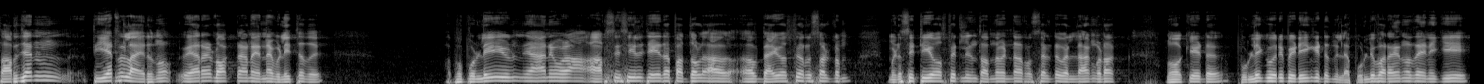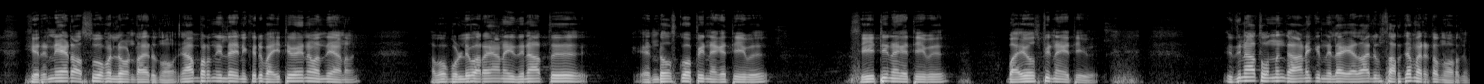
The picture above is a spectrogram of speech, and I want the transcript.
സർജൻ തിയേറ്ററിലായിരുന്നു വേറെ ഡോക്ടറാണ് എന്നെ വിളിച്ചത്. അപ്പോൾ പുള്ളി ഞാൻ ആർ സി സിയിൽ ചെയ്ത പത്തോളം ബയോസ്ഫിയർ റിസൾട്ടും മെഡിസിറ്റി ഹോസ്പിറ്റലിൽ നിന്ന് തന്നുവിട്ട റിസൾട്ടും എല്ലാം കൂടെ നോക്കിയിട്ട് പുള്ളിക്ക് ഒരു പിടിയും കിട്ടുന്നില്ല. പുള്ളി പറയുന്നത് എനിക്ക് ഹിരണ്യയുടെ അസുഖമല്ലോ ഉണ്ടായിരുന്നു? ഞാൻ പറഞ്ഞില്ല എനിക്കൊരു വയറ്റ് വേദന വന്നെയാണ്. അപ്പോൾ പുള്ളി പറയുകയാണ് ഇതിനകത്ത് endoscopy negative C T negative biopsy negative. ഇതിനകത്തൊന്നും കാണിക്കുന്നില്ല ഏതായാലും സർജൻ വരട്ടെന്ന് പറഞ്ഞു.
